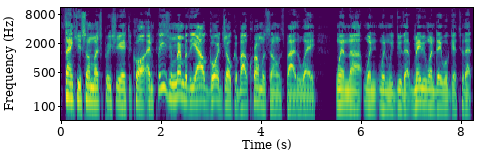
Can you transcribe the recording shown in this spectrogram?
Thank you so much. Appreciate the call. And please remember the Al Gore joke about chromosomes, by the way, when, uh, when, when we do that. Maybe one day we'll get to that.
